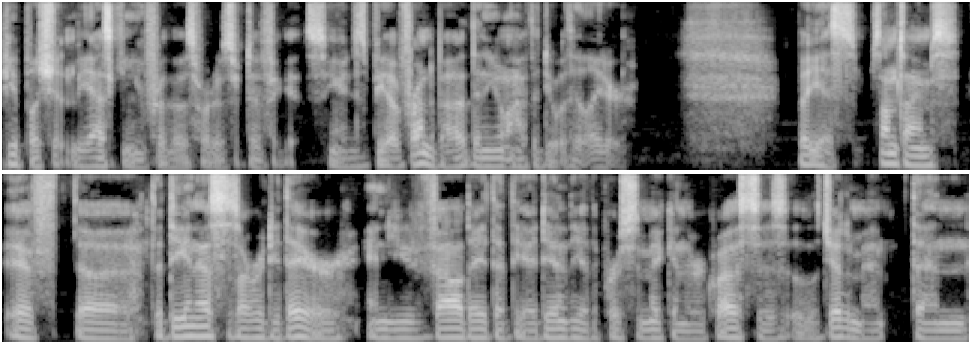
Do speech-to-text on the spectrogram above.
people shouldn't be asking you for those sort of certificates. You know, just be upfront about it, then you don't have to deal with it later. But yes, sometimes if the, the DNS is already there and you validate that the identity of the person making the request is legitimate, then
